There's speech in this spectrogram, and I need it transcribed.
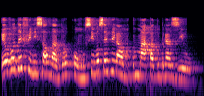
eu vou definir Salvador como se você virar um mapa do Brasil,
